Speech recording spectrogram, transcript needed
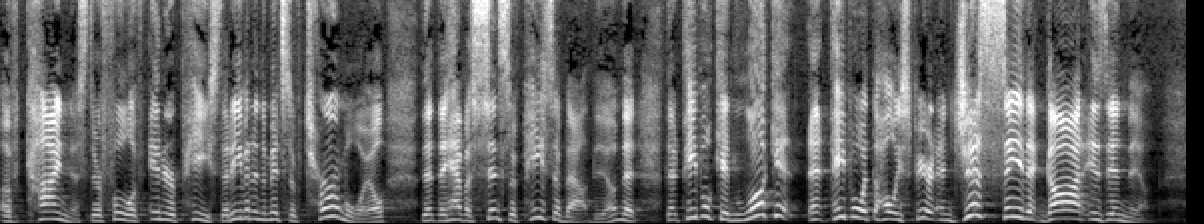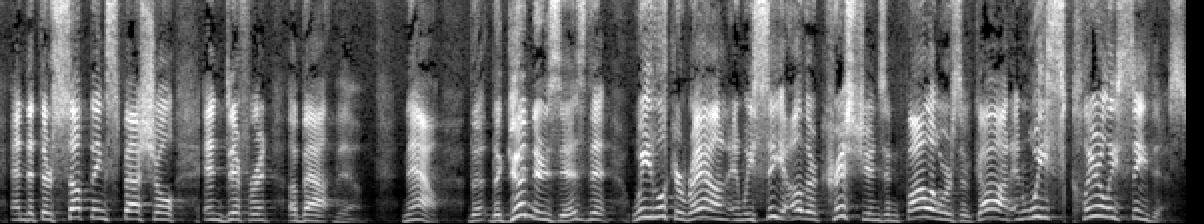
of kindness they're full of inner peace that even in the midst of turmoil that they have a sense of peace about them that, that people can look at, at people with the holy spirit and just see that god is in them and that there's something special and different about them now the, the good news is that we look around and we see other Christians and followers of God, and we clearly see this.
